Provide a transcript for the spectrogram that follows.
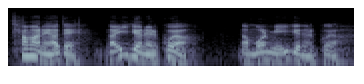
참아내야 돼나 이겨낼 거야. 나 멀미 이겨낼 거야.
